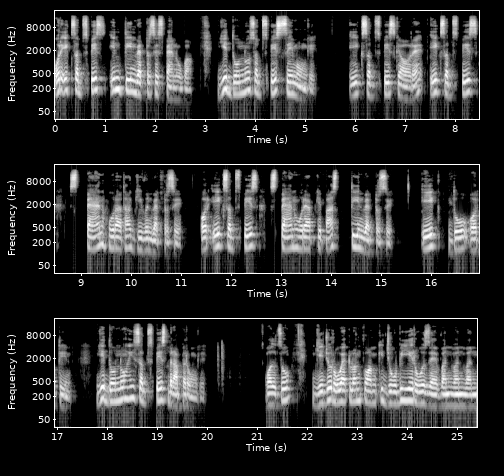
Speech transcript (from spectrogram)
और एक सब स्पेस इन तीन वेक्टर से स्पैन होगा। ये दोनों सब स्पेस सेम होंगे। एक सब स्पेस क्या हो रहा है? एक सब स्पेस स्पैन हो रहा था गिवन वेक्टर से और एक सब स्पेस स्पैन हो रहा है आपके पास तीन वेक्टर से। एक, दो और तीन। ये दोनों ही सब स्पेस बराबर होंगे। ऑल्सो ये जो रो एक्लोन फॉर्म की जो भी ये रोज है one one one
